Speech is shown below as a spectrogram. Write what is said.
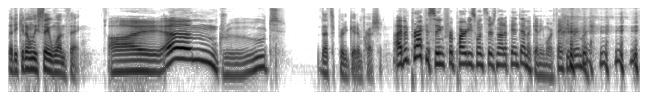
but he can only say one thing. I am Groot. That's a pretty good impression. I've been practicing for parties once there's not a pandemic anymore. Thank you very much.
